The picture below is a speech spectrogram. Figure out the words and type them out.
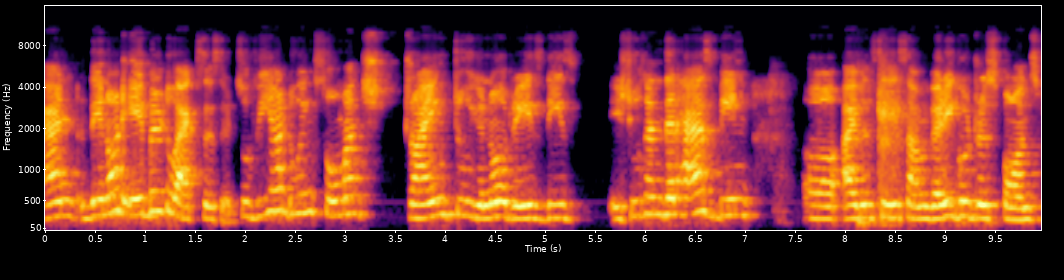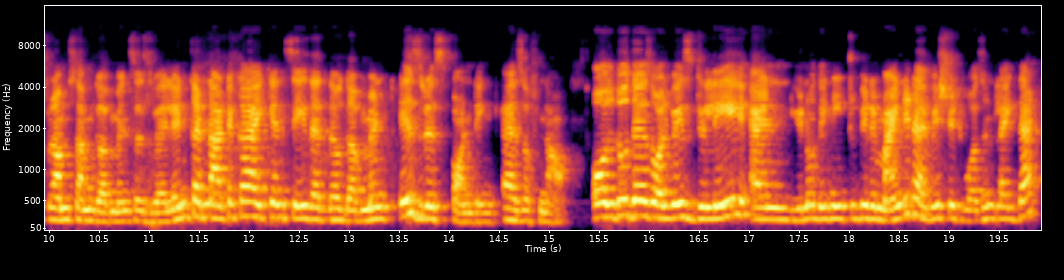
and they're not able to access it. So we are doing so much trying to you know raise these issues and there has been uh, I will say some very good response from some governments as well. In Karnataka, I can say that the government is responding as of now. Although there's always delay and you know they need to be reminded i wish it wasn't like that.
